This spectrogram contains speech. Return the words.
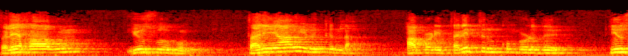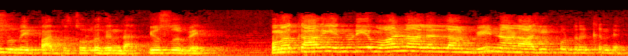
சுலேகாவும் யூசுஃபும் தனியாக இருக்கின்றார். அப்படி தனித்திருக்கும் பொழுது யூசுஃபை பார்த்து சொல்லுகின்றார் யூசுஃபே உமக்காக என்னுடைய வாழ்நாள் எல்லாம் வீண் நாளாகி கொண்டிருக்கின்றேன்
